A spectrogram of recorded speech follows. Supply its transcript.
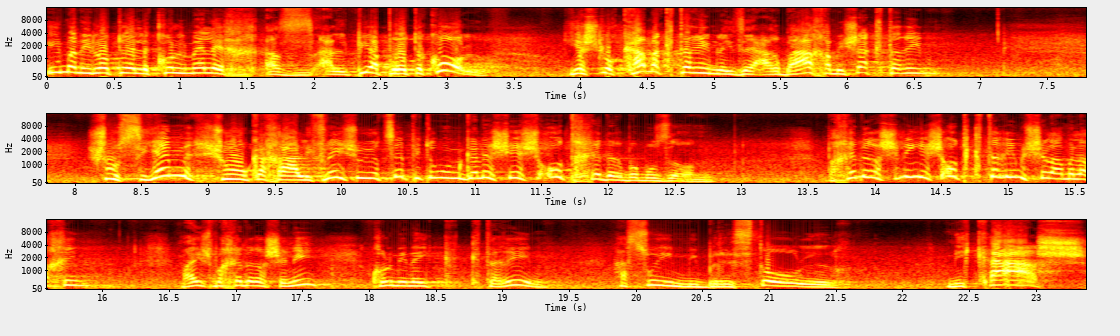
אם אני לא טועה, לכל מלך, אז על פי הפרוטוקול, יש לו כמה כתרים לאיזה ארבעה, חמישה כתרים. שהוא סיים, שהוא ככה, לפני שהוא יוצא, פתאום הוא מגלה שיש עוד חדר במוזיאון. בחדר השני יש עוד כתרים של המלכים. מה יש בחדר השני? כל מיני כתרים עשויים מבריסטול, מקש,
